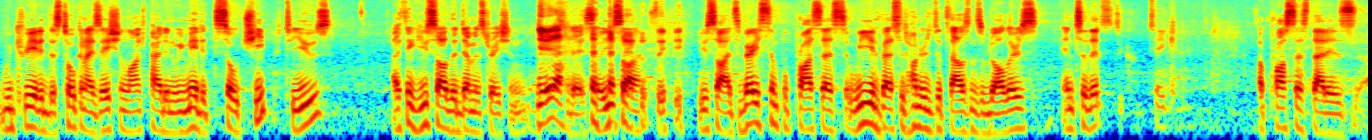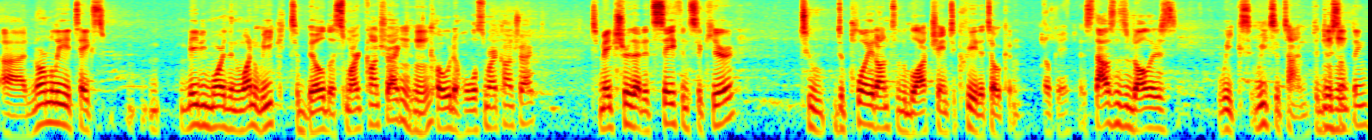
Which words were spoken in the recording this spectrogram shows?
we created this tokenization launchpad and we made it so cheap to use, I think you saw the demonstration Yeah. yesterday. So you saw, you saw. It's a very simple process. We invested hundreds of thousands of dollars into this to take a process that is uh, normally it takes maybe more than one week to build a smart contract, code a whole smart contract, to make sure that it's safe and secure, to deploy it onto the blockchain to create a token. Okay. It's thousands of dollars, weeks, weeks of time to do something.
